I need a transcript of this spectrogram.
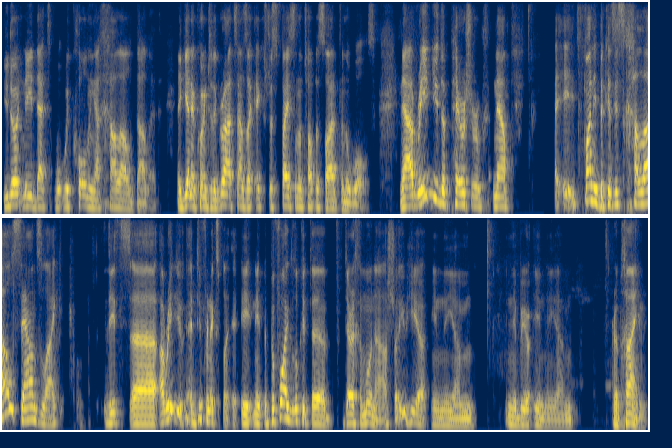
You don't need that what we're calling a halal daled. Again, according to the Gra, it sounds like extra space on the top aside from the walls. Now, I read you the parish of now. It's funny because this halal sounds like this. Uh, I'll read you a different explanation before I look at the Derech Emuna. I'll show you here in the um, in the in the um, Reb Chaim.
